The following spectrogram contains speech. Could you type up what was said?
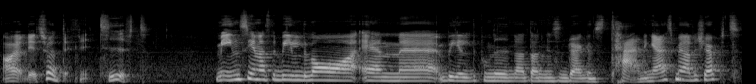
Ja, det tror jag definitivt. Min senaste bild var en eh, bild på mina Dungeons and Dragons tärningar som jag hade köpt.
